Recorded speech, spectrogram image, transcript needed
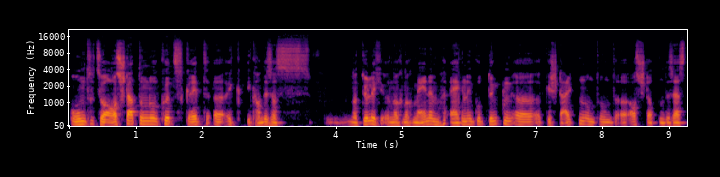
Und zur Ausstattung nur kurz geredet. Ich, ich kann das aus natürlich nach, nach meinem eigenen Gutdünken äh, gestalten und, und äh, ausstatten. Das heißt,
